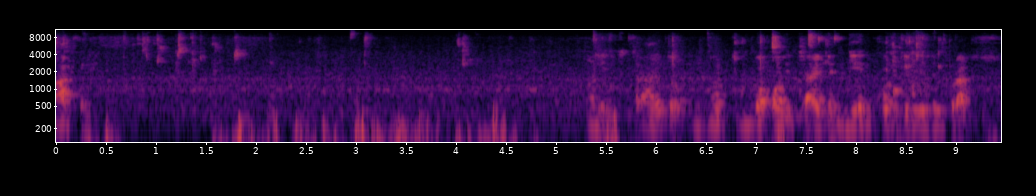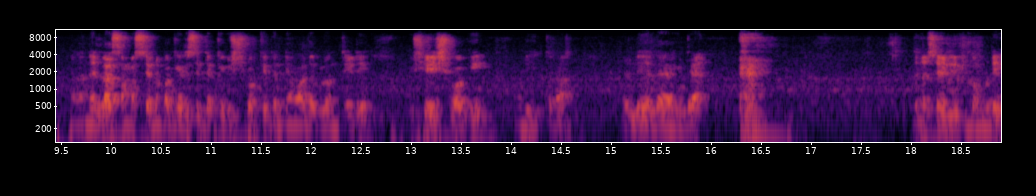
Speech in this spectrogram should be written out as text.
ಹಾಕ್ಕೊಳ್ಳಿ ನೋಡಿ ಈ ಥರ ಆಯಿತು. ನೋಡಿ ತುಂಬ ಪವಿತ್ರ ಆಯಿತು. ಏನು ಕೋರಿಕೆಗಳಿದ್ರು ಕೂಡ ನನ್ನೆಲ್ಲ ಸಮಸ್ಯೆಯನ್ನು ಬಗೆಹರಿಸಿದ್ದಕ್ಕೆ ವಿಶ್ವಕ್ಕೆ ಧನ್ಯವಾದಗಳು ಅಂತೇಳಿ ವಿಶೇಷವಾಗಿ ನೋಡಿ ಈ ಥರ ಹಳ್ಳಿಯಲ್ಲೇ ಆಗಿದೆ. ಇದನ್ನು ಸೈಡ್ ಇಟ್ಕೊಂಬಿಡಿ.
